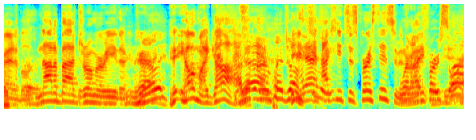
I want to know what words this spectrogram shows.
Incredible. Not a bad drummer either. Really? oh my God. I never even played drums. He's- Actually, it's his first instrument, when right? I first saw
